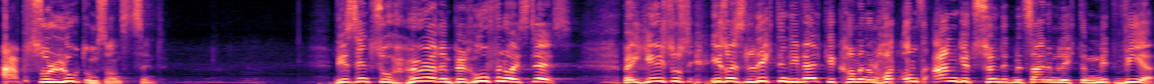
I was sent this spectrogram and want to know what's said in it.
absolut umsonst sind. Wir sind zu höheren Berufen als das. Weil Jesus ist als Licht in die Welt gekommen und hat uns angezündet mit seinem Licht, damit wir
